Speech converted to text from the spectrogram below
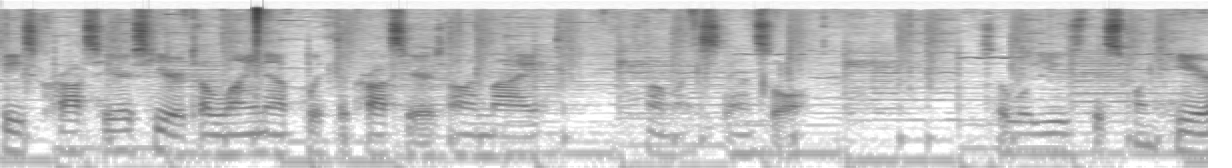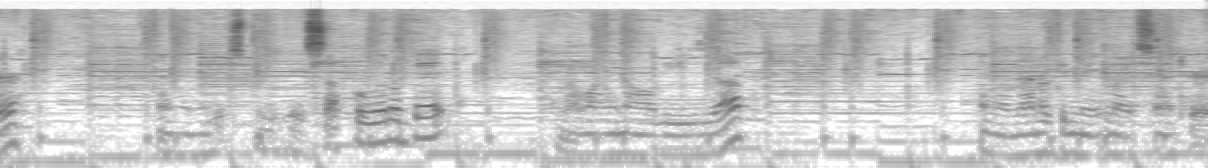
these crosshairs here to line up with the crosshairs on my on my stencil. So we'll use this one here and then just move this up a little bit and align all these up and then that'll give me my center.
